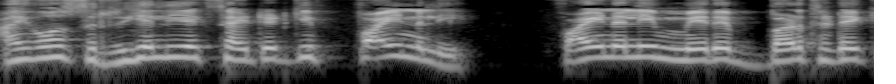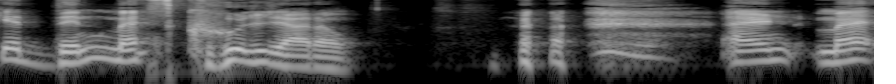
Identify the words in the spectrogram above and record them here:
आई वॉज़ रियली एक्साइटेड कि फाइनली फाइनली मेरे बर्थडे के दिन मैं स्कूल जा रहा हूँ। एंड मैं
